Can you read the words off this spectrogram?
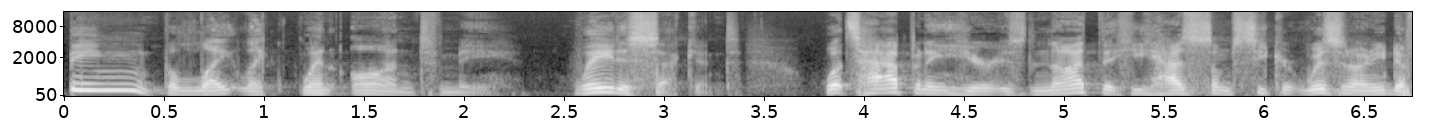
Bing, the light like went on to me. Wait a second. What's happening here is not that he has some secret wisdom. I need to,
